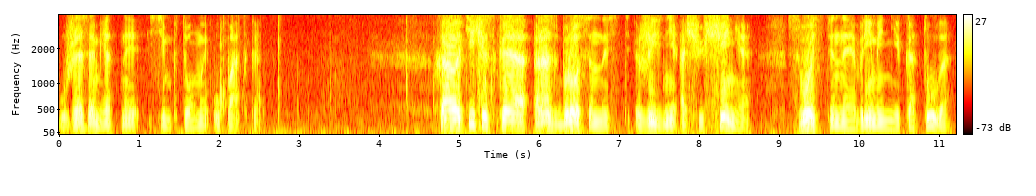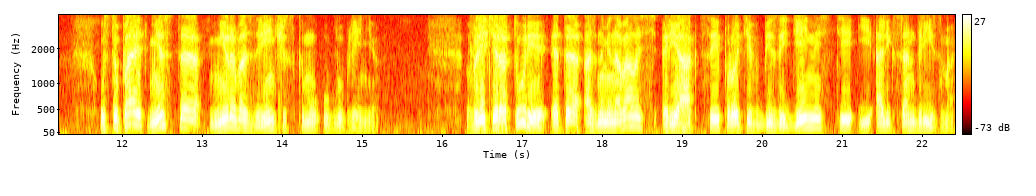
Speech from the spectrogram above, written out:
уже заметны симптомы упадка. Хаотическая разбросанность жизни ощущения, свойственная времени Катула, уступает место мировоззренческому углублению. В литературе это ознаменовалось реакцией против безидейности и александризма,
